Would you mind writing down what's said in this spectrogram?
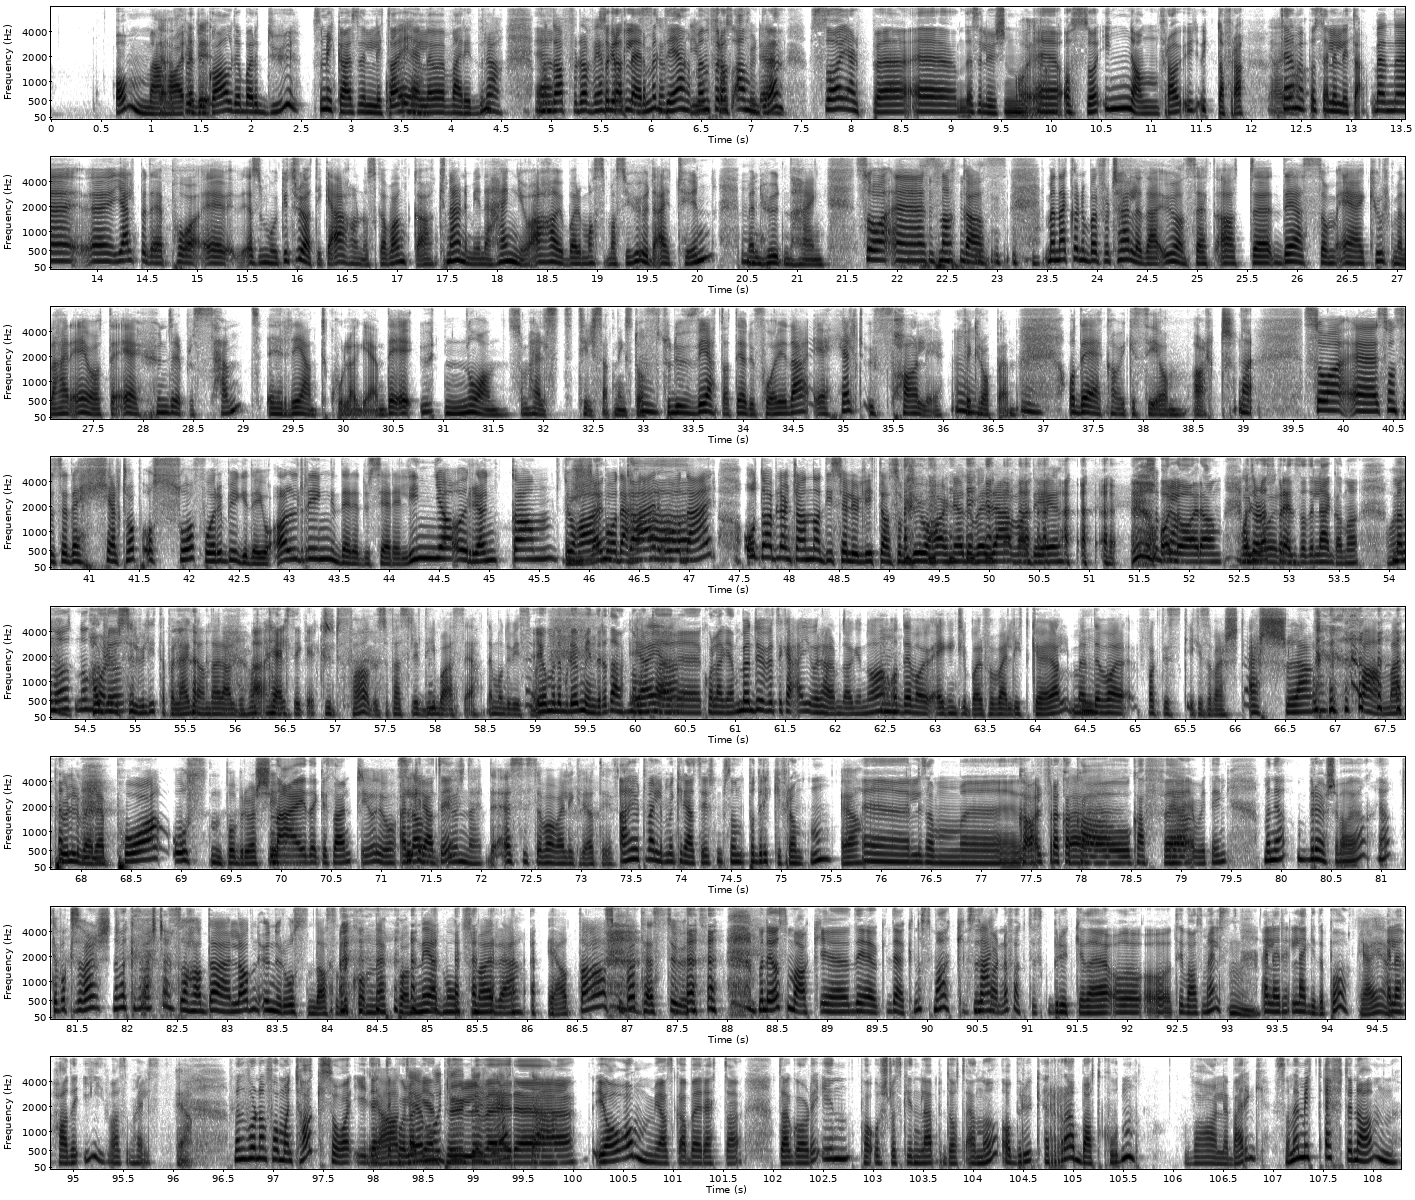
Om jeg har. Er du gal? Det er bare du som ikke har cellulita oh, ja. i hele verden. Ja. Men da, da vet Så gratulerer med det. Men for oss andre for så hjelper eh, Solution Å, ja. eh, også innenfra og ut- utafra. Til og med på cellulitta. Men eh, eh, hjelper det på eh, altså, Må ikke tro at ikke jeg har noe skavanker. Knærne mine henger jo. Jeg har jo bare masse masse hud. Jeg er tynn, men huden henger. Så eh, snakkes. men jeg kan jo bare fortelle deg uansett at eh, det som er kult med det her, er jo at det er 100% rent kollagen. Det er uten noen som helst tilsetningsstoff. Så du vet at det du får i deg, er helt ufarlig for kroppen. Og det kan vi ikke si om alt. Nei. Så eh, sånn sett er det helt topp. Og så forebygger det jo aldring, det reduserer linja og rønkene du har Rønka. både her og der. Og da blant annet de cellulittene som du har nedover ræva di. Og lårene. Jeg tror det har spredd seg til leggene òg. Har du cellulitter på leggene? Det har jeg aldri hørt om. Helt sikkert. Gud fader, så festlig. De bare ser. Det må du vise meg. Jo, men det blir jo mindre, da, når Ja, man ja. tar eh, kollagen. Men du, vet du hva jeg gjorde her om dagen nå? Mm. Og det var jo egentlig bare for å være litt gøyal, men det var faktisk ikke så verst. Jeg slang faen meg pulveret på osten på brødskiva. Nei, det er ikke sant. Jo, jo. Så kreativt. Det- Jeg syns det var veldig kreativt. Jeg har gjort veldig mye kreativt sånn på drikkefronten. Ja. Eh, liksom eh, Kaffe. Alt fra kakao, kaffe, Ja. everything. Men ja, brødskiva òg, ja. ja. Det var ikke så verst. Det var ikke så verst, ja. Så hadde jeg la den under osten, da, så det kom nedpå, ned mot smøret. Ja da, skulle bare teste ut. Men det er jo smak, eh, det er jo, det er jo ikke noe smak, så Nei. du kan jo faktisk bruke det og, og, til hva som helst. Mm. Eller legge det på. Ja, ja. Eller ha det i hva som helst. Ja. Men hvordan får man tak så i dette Ja, det kollagenpulveret? berette. Ja, om jeg skal berette. Da går du inn på osloskinlab.no og bruk rabattkoden Valeberg, som er mitt efternavn.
